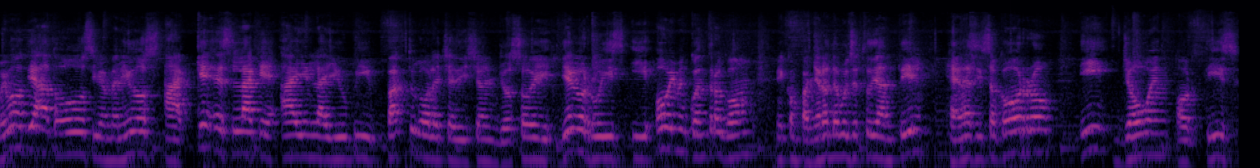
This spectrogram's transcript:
Muy buenos días a todos y bienvenidos a ¿Qué es la que hay en la UP Back to College Edition? Yo soy Diego Ruiz y hoy me encuentro con mis compañeros de Pulso Estudiantil, Genesis Socorro y Joven Ortiz.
